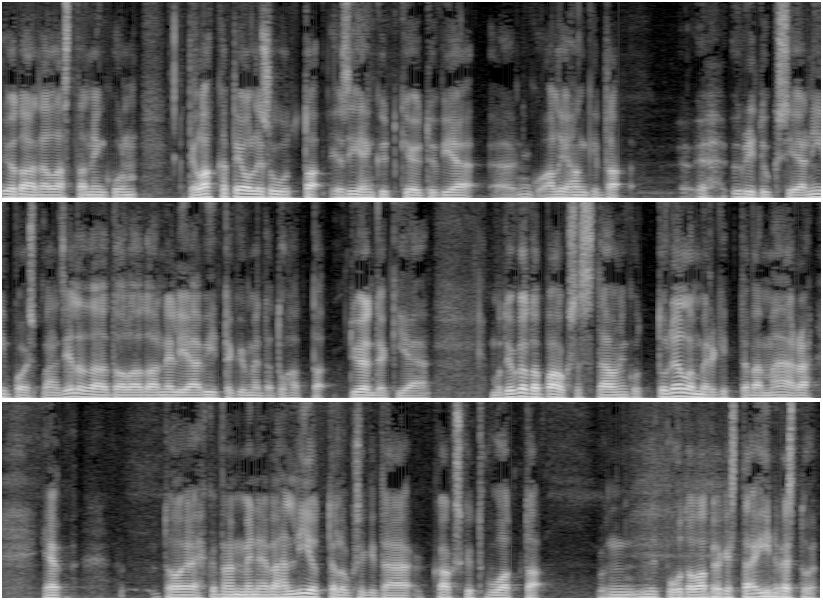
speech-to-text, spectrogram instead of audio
jotain tällaista niin kuin telakkateollisuutta ja siihen kytkeytyviä niin kuin alihankinta yrityksiä ja niin poispäin. Siellä taitaa olla jotain 4 50 000 työntekijää, mutta joka tapauksessa tämä on niin todella merkittävä määrä ja tuo ehkä menee vähän liiotteluksikin tämä 20 vuotta nyt puhutaan vain pelkästään investo-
